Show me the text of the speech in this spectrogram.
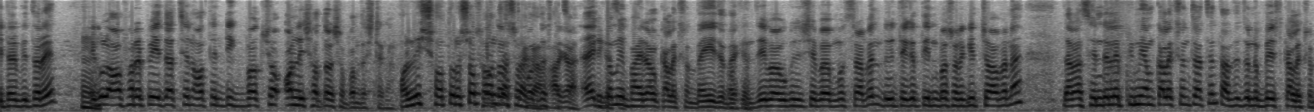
এটার ভিতরে এগুলো অফারে পেয়ে যাচ্ছেন অথেন্টিক বক্স অনলি সতেরোশো পঞ্চাশ টাকা। অনলি সতেরোশো পঞ্চাশ 1750 টাকা আচ্ছা, একদমই ভাইরাল কালেকশন এই যে দেখেন যেভাবে খুশি সেভাবে মুসরাবেন দুই থেকে তিন বছরে কিচ্ছু হবে না। যারা স্যান্ডেলের প্রিমিয়াম কালেকশন চাচ্ছেন তাদের জন্য বেস্ট কালেকশন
